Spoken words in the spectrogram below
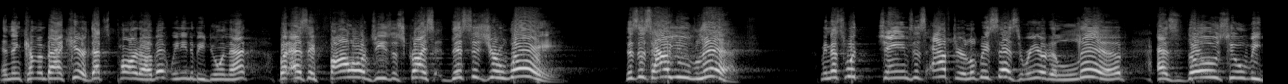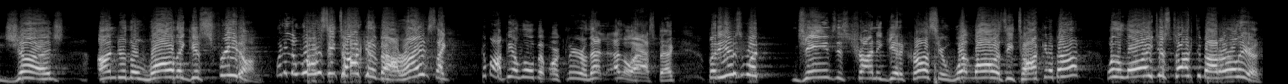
and then coming back here. That's part of it. We need to be doing that. But as a follower of Jesus Christ, this is your way. This is how you live. I mean, that's what James is after. Look what he says. We are to live as those who will be judged under the law that gives freedom. What in the world is he talking about, right? It's like, come on, be a little bit more clear on that, that little aspect. But here's what James is trying to get across here. What law is he talking about? Well, the law he just talked about earlier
